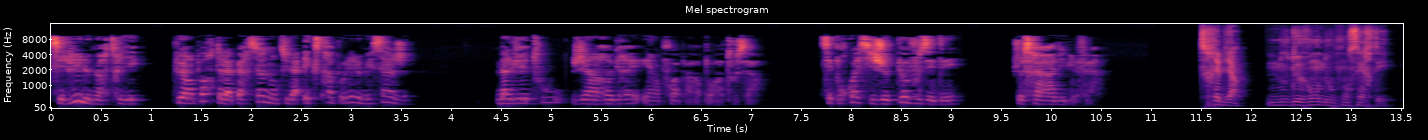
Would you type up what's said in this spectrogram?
c'est lui le meurtrier, peu importe la personne dont il a extrapolé le message. Malgré tout, j'ai un regret et un poids par rapport à tout ça. C'est pourquoi si je peux vous aider, je serais ravi de le faire. Très bien, nous devons nous concerter.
